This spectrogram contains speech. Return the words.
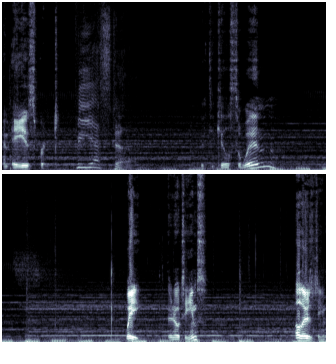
And A is sprint. Fiesta. 50 kills to win. Wait, there are no teams? Oh, there's a team.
